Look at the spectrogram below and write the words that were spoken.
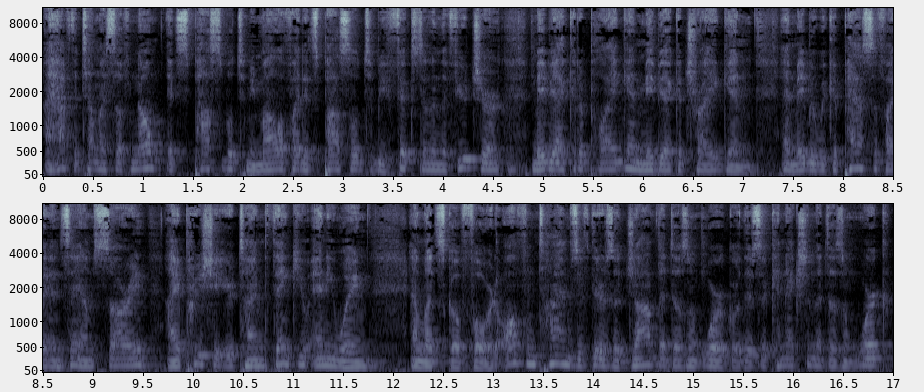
I have to tell myself, no, it's possible to be mollified, it's possible to be fixed, and in the future, maybe I could apply again, maybe I could try again, and maybe we could pacify it and say, I'm sorry, I appreciate your time, thank you anyway and let's go forward. Oftentimes, if there's a job that doesn't work or there's a connection that doesn't work,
